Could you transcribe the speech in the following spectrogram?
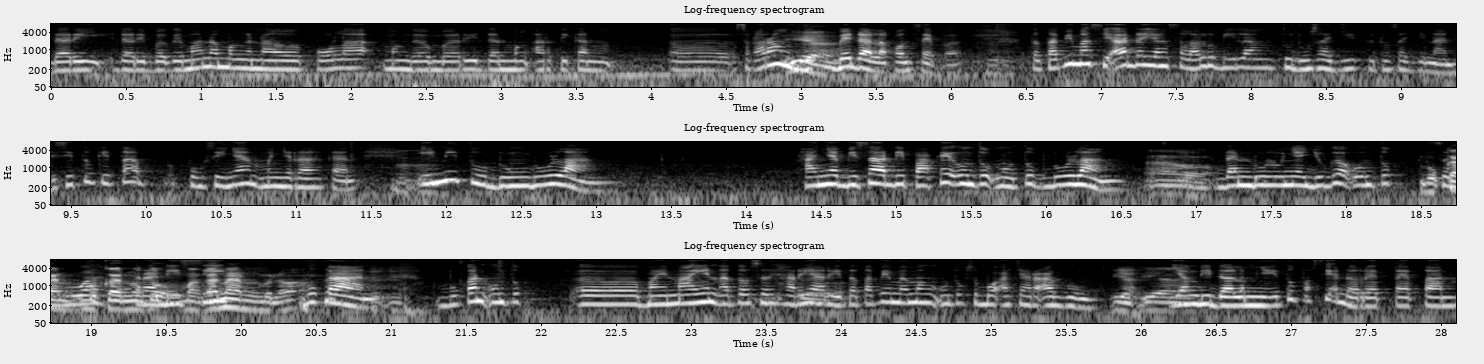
Dari dari bagaimana mengenal pola, menggambari dan mengartikan sekarang be- Iya. beda lah konsep. Tetapi masih ada yang selalu bilang tudung saji, tudung saji. Nah, di situ kita fungsinya menyerahkan. Ini tudung dulang. Hanya bisa dipakai untuk nutup dulang Oh. dan dulunya juga untuk Bukan- sebuah bukan untuk tradisi makanan, Bun, oh. bukan bukan untuk eh, main-main atau sehari-hari tetapi memang untuk sebuah acara agung Iya. Iya. yang di dalamnya itu pasti ada retetan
